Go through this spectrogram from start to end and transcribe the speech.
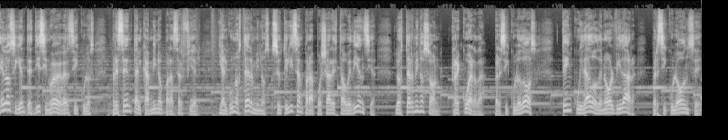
En los siguientes 19 versículos presenta el camino para ser fiel, y algunos términos se utilizan para apoyar esta obediencia. Los términos son, recuerda, versículo 2, ten cuidado de no olvidar, versículo 11,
